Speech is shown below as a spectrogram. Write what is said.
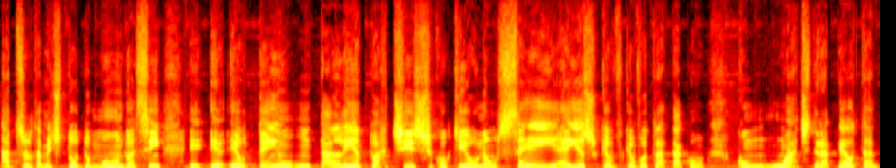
absolutamente todo mundo, assim, eu, eu, tenho um talento artístico que eu não sei, é isso que eu, que eu vou tratar com, com um arte terapeuta?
